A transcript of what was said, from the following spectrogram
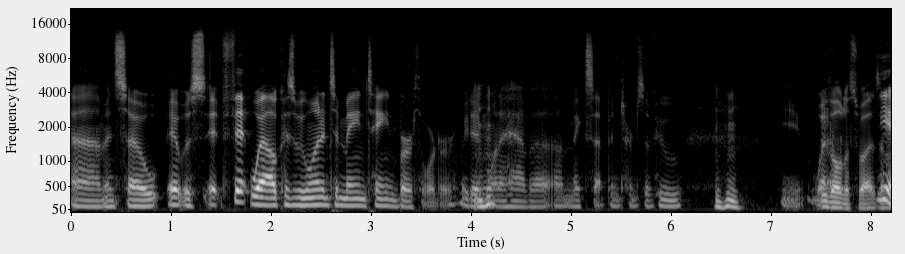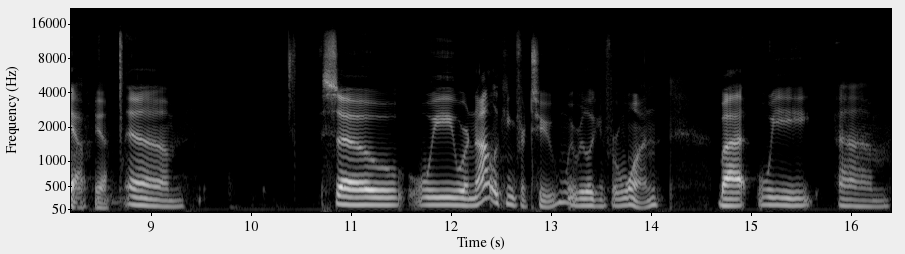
um, and so it was it fit well because we wanted to maintain birth order. We didn't Mhm. want to have a, a mix up in terms of who, Mhm. you, Who the oldest was? Yeah. Yeah. Um, so we were not looking for two. We were looking for one, but we um,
